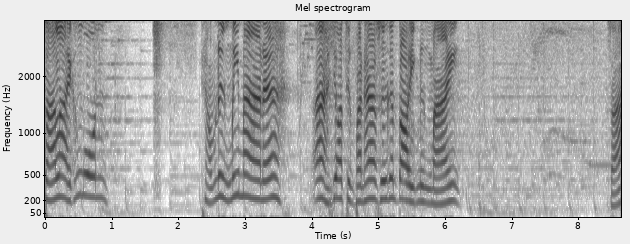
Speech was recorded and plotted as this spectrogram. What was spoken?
สาหร่ายข้างบน แถวหนึ่งไม่มานะ อะยอดถึงพันห้าซื้อกันต่ออีกหนึ่งไม้ สา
